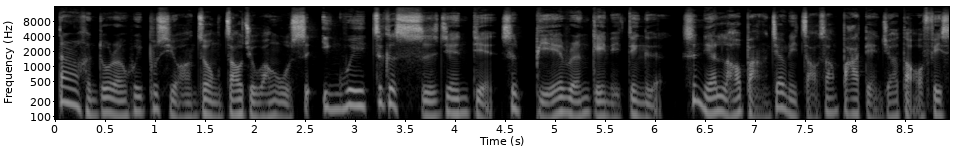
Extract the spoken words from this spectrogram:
当然，很多人会不喜欢这种朝九晚五，是因为这个时间点是别人给你定的，是你的老板叫你早上八点就要到 office，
